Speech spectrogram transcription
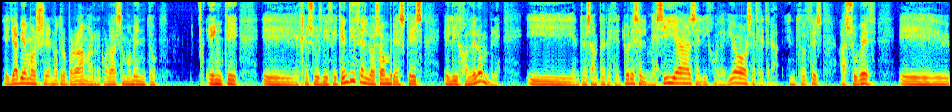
eh, ya habíamos en otro programa, recordar ese momento, en que eh, Jesús dice, ¿quién dicen los hombres que es el Hijo del Hombre? Y entonces San Pedro dice, tú eres el Mesías, el Hijo de Dios, etcétera. Entonces, a su vez, eh,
